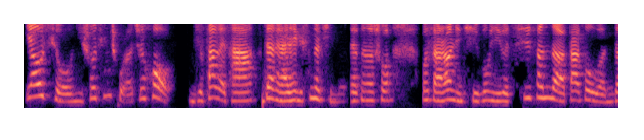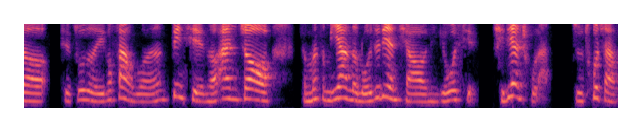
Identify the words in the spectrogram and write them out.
要求你说清楚了之后，你就发给他，再给他一个新的题目，再跟他说，我想让你提供一个七分的大作文的写作的一个范文，并且能按照怎么怎么样的逻辑链条，你给我写提炼出来，就拓展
